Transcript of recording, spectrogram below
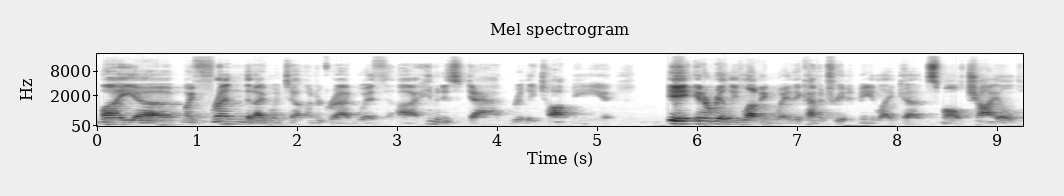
my uh, my friend that I went to undergrad with, uh, him and his dad really taught me in a really loving way. They kind of treated me like a small child,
